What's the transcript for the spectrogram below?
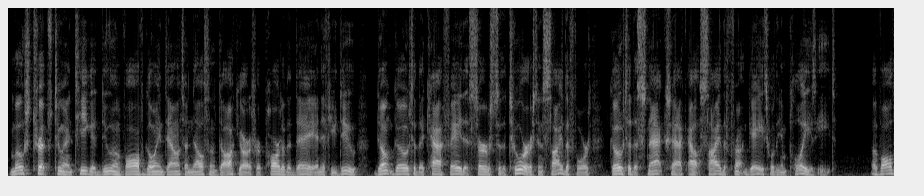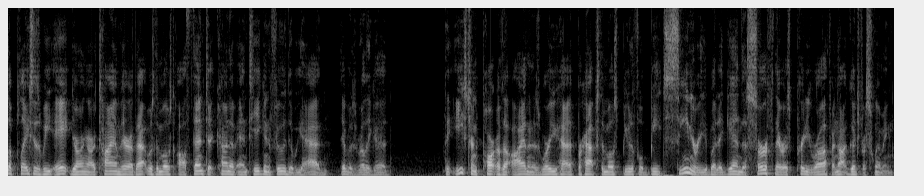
Most trips to Antigua do involve going down to Nelson's Dockyard for part of the day, and if you do, don't go to the cafe that serves to the tourists inside the fort, go to the snack shack outside the front gates where the employees eat. Of all the places we ate during our time there, that was the most authentic kind of Antiguan food that we had. It was really good. The eastern part of the island is where you have perhaps the most beautiful beach scenery, but again, the surf there is pretty rough and not good for swimming.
